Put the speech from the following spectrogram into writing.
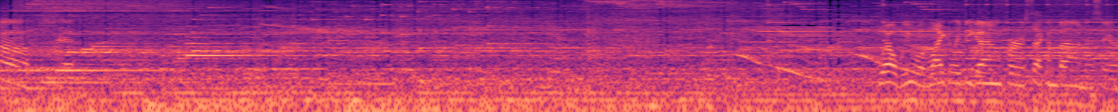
Oh, Well, we will likely be going for a second bonus here.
